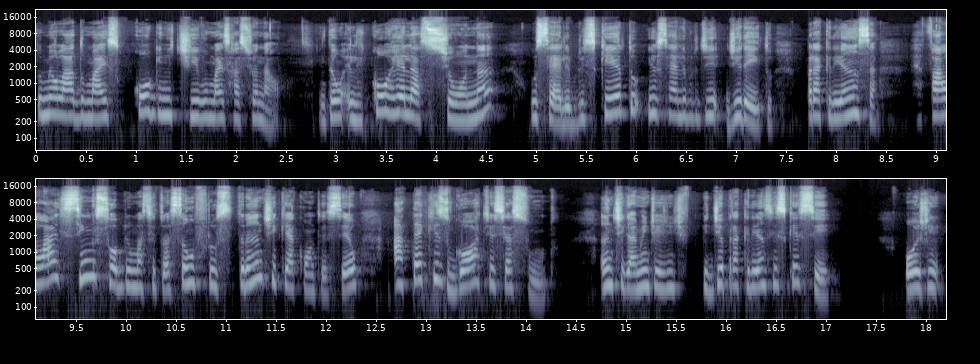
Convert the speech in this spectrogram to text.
do meu lado mais cognitivo, mais racional. Então, ele correlaciona o cérebro esquerdo e o cérebro di direito. Para a criança falar sim sobre uma situação frustrante que aconteceu até que esgote esse assunto. Antigamente a gente pedia para a criança esquecer. Hoje,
